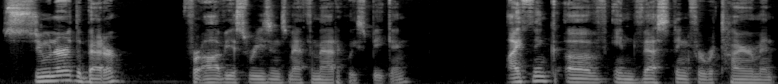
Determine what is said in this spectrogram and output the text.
Sooner the better, for obvious reasons, mathematically speaking. I think of investing for retirement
